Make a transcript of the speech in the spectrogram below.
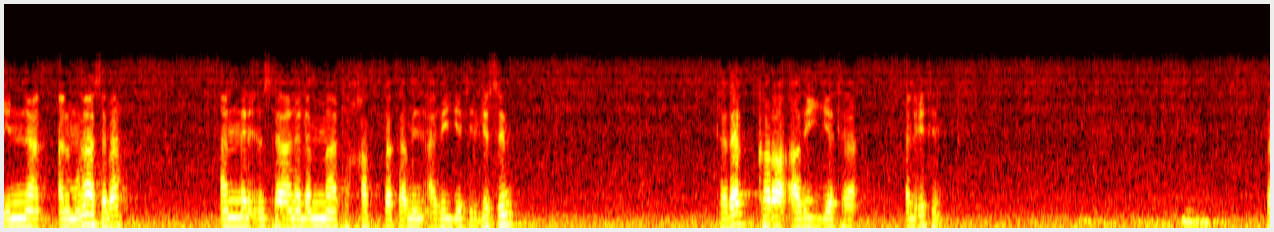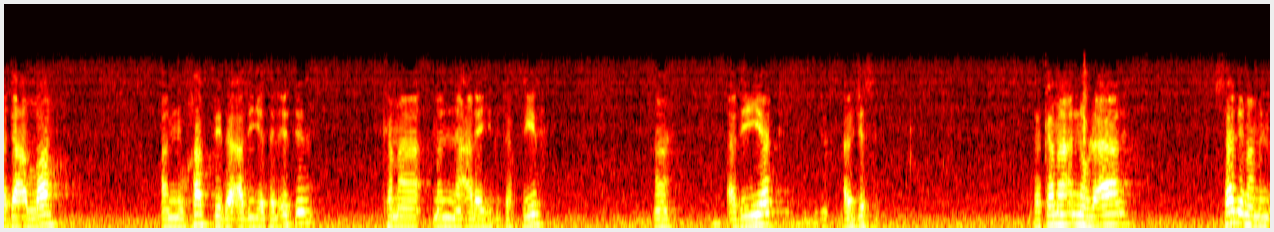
إن المناسبة أن الإنسان لما تخفف من أذية الجسم تذكر أذية الإثم. فدعا الله أن يخفف أذية الإثم كما من عليه بتخفيف أذية الجسم. فكما أنه الآن سلم من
